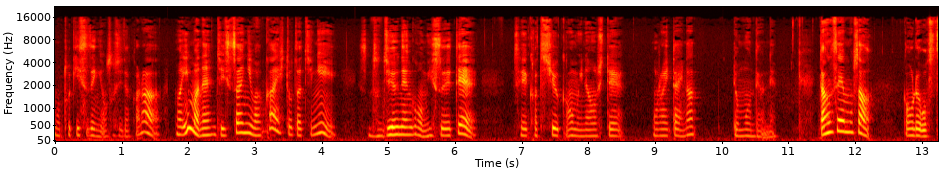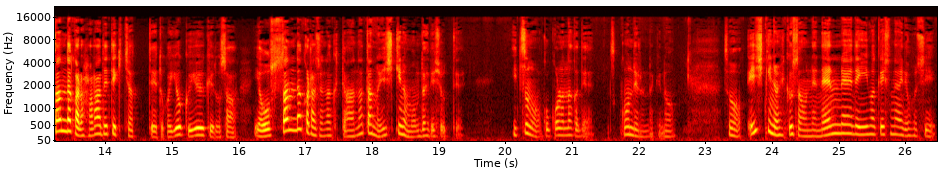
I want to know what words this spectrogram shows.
もう時すでに遅しだから、まあ今ね、実際に若い人たちに、その10年後を見据えて、生活習慣を見直してもらいたいなって思うんだよね。男性もさ、俺おっさんだから腹出てきちゃってとかよく言うけどさ、いやおっさんだからじゃなくてあなたの意識の問題でしょって、いつも心の中で突っ込んでるんだけど、そう、意識の低さをね、年齢で言い訳しないでほしい。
